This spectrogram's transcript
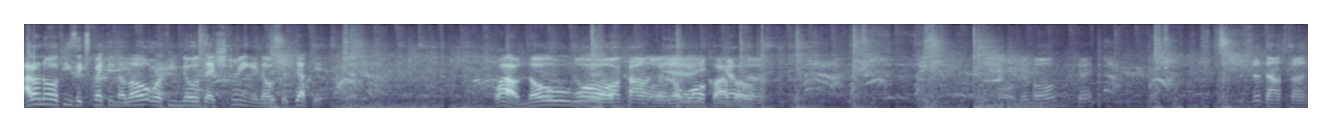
I don't know if he's expecting the low or if he knows that string and knows to duck it. Wow, no, No wall, wall combo. no, no yeah, wall he got combo. The- Oh, hold. Okay. Sit down, stun.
